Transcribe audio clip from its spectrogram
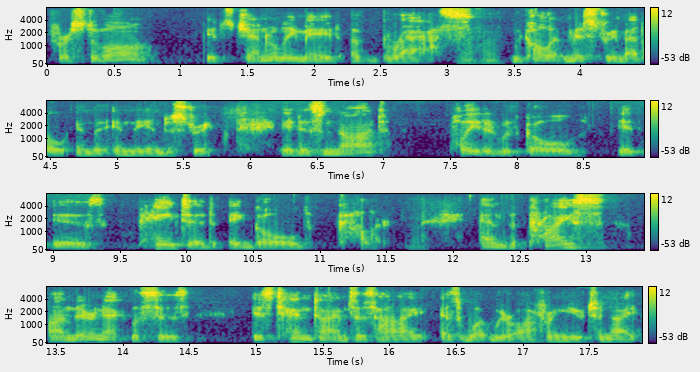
first of all, it's generally made of brass. Mm-hmm. We call it mystery metal in the in the industry. It is not plated with gold. It is painted a gold color. Mm. And the price on their necklaces is 10 times as high as what we're offering you tonight.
